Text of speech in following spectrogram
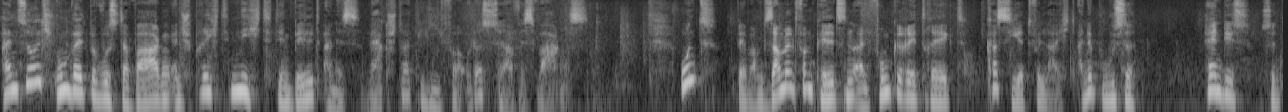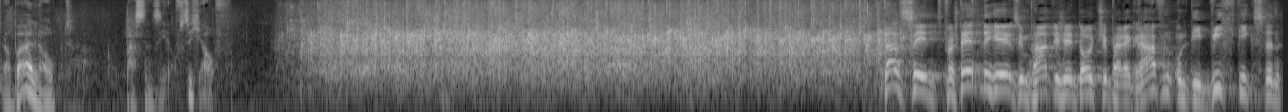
Ein solch umweltbewusster Wagen entspricht nicht dem Bild eines Werkstatt-, Liefer- oder Servicewagens. Und wer beim Sammeln von Pilzen ein Funkgerät trägt, kassiert vielleicht eine Buße. Handys sind aber erlaubt. Passen Sie auf sich auf. Das sind verständliche, sympathische deutsche Paragraphen und die wichtigsten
